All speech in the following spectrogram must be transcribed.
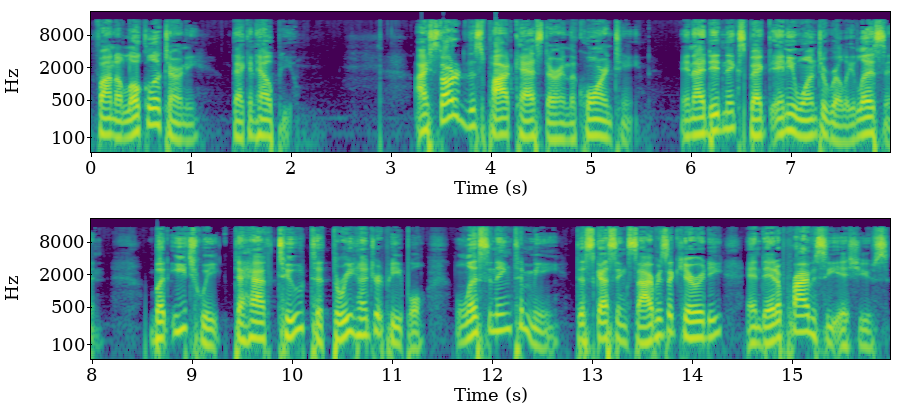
find a local attorney that can help you. I started this podcast during the quarantine, and I didn't expect anyone to really listen. But each week, to have two to 300 people listening to me discussing cybersecurity and data privacy issues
